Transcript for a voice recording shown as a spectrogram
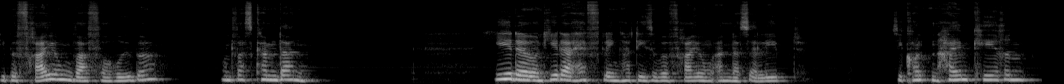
Die Befreiung war vorüber, und was kam dann? Jede und jeder Häftling hat diese Befreiung anders erlebt. Sie konnten heimkehren,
